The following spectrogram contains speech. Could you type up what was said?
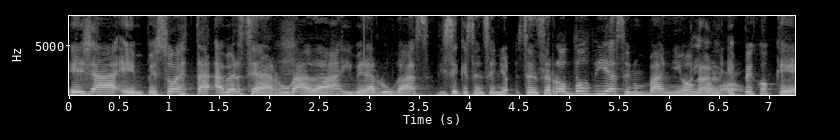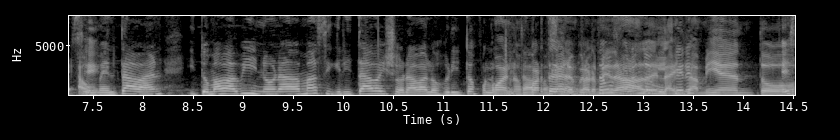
ella empezó a, estar, a verse arrugada y ver arrugas, dice que se, enseñó- se encerró dos días en un baño Claro. con espejos que Sí. aumentaban y tomaba vino nada más y gritaba y lloraba los gritos por lo que Bueno, es estaba parte de la pasando. pero estamos enfermedad, de del mujeres- aislamiento. Es-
